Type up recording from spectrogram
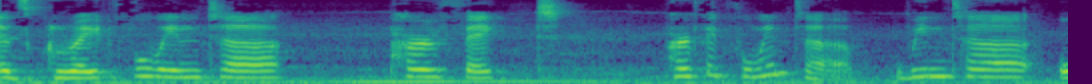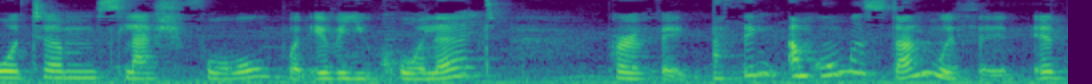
it's great for winter. Perfect. Perfect for winter. Winter autumn slash fall whatever you call it. Perfect. I think i'm almost done with it. It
